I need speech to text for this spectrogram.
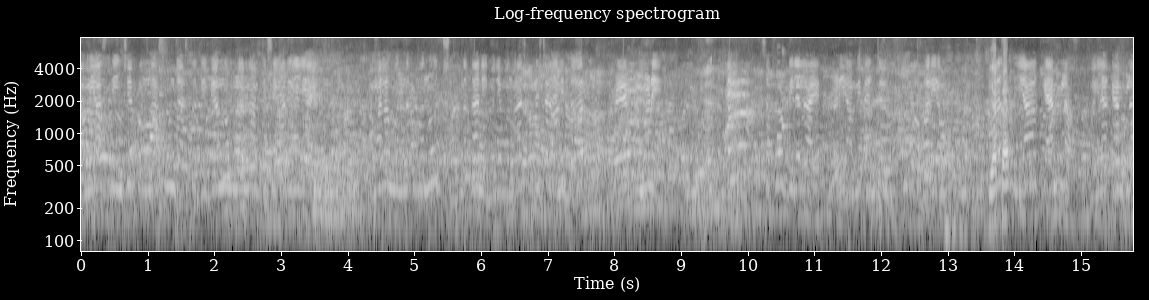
आम्ही आज तीनशे पन्नासहून जास्त दिव्यांग मुलांना आमची सेवा दिलेली आहे. नथानी म्हणजे मंगळाज प्रतिष्ठान यांनी दर वेळेप्रमाणे उत्तम सपोर्ट दिलेला आहे आणि आम्ही त्यांच्या खूप आभारी आहोत. या कॅम्पला पहिल्या कॅम्पला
